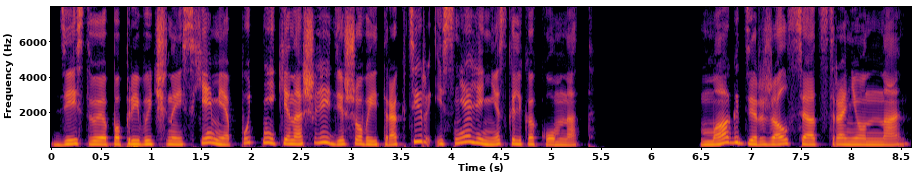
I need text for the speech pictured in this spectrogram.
Действуя по привычной схеме, путники нашли дешевый трактир и сняли несколько комнат. Маг держался отстраненно.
